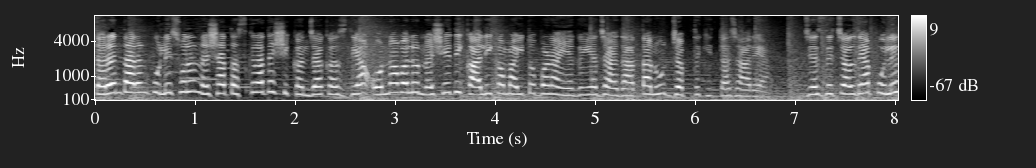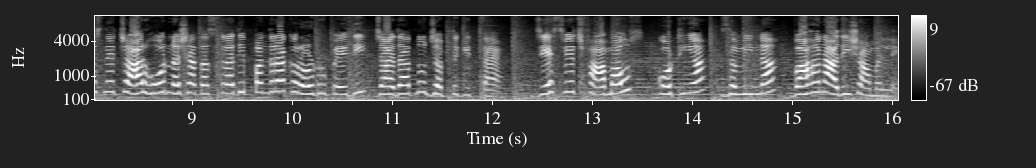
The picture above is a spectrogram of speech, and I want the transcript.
ਤਰਨਤਾਰਨ ਪੁਲਿਸ ਵੱਲੋਂ ਨਸ਼ਾ ਤਸਕਰਾਂ ਤੇ ਸ਼ਿਕੰਜਾ ਕਸਦਿਆਂ ਉਹਨਾਂ ਵੱਲੋਂ ਨਸ਼ੇ ਦੀ ਕਾਲੀ ਕਮਾਈ ਤੋਂ ਬਣਾਈਆਂ ਗਈਆਂ ਜਾਇਦਾਦਾਂ ਨੂੰ ਜ਼ਬਤ ਕੀਤਾ ਜਾ ਰਿਹਾ ਜਿਸ ਦੇ ਚਲਦਿਆਂ ਪੁਲਿਸ ਨੇ ਚਾਰ ਹੋਰ ਨਸ਼ਾ ਤਸਕਰਾਂ ਦੀ 15 ਕਰੋੜ ਰੁਪਏ ਦੀ ਜਾਇਦਾਦ ਨੂੰ ਜ਼ਬਤ ਕੀਤਾ ਹੈ। ਜਿਸ ਵਿੱਚ ਫਾਰਮ ਹਾਊਸ ਕੋਠੀਆਂ, ਜ਼ਮੀਨਾਂ, ਵਾਹਨ ਆਦਿ ਸ਼ਾਮਲ ਨੇ।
